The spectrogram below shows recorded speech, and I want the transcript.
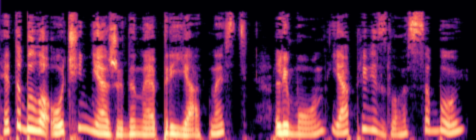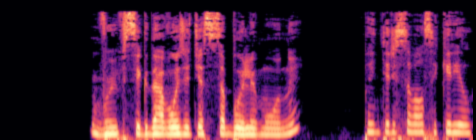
Это была очень неожиданная приятность. Лимон я привезла с собой». «Вы всегда возите с собой лимоны?» — поинтересовался Кирилл.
